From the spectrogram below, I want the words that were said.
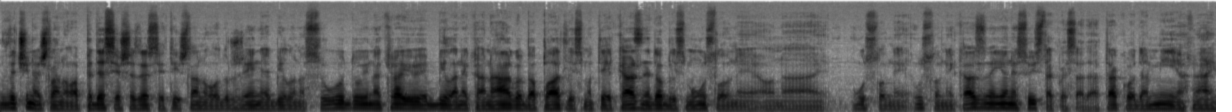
većina članova, 50-60 članova odruženja je bilo na sudu i na kraju je bila neka nagodba, platili smo te kazne, dobili smo uslovne, onaj, uslovne, uslovne kazne i one su istakle sada. Tako da mi onaj,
